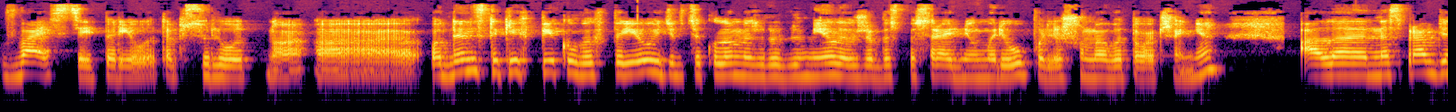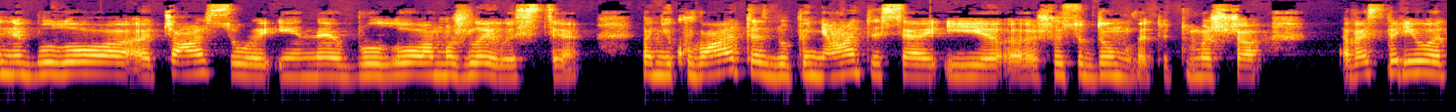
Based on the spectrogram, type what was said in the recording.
Весь цей період абсолютно. Е, один з таких пікових періодів це коли ми зрозуміли вже безпосередньо в Маріуполі, що ми в оточенні. Але насправді не було е, часу і не було можливості панікувати, зупинятися і е, щось обдумувати, тому що Весь період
